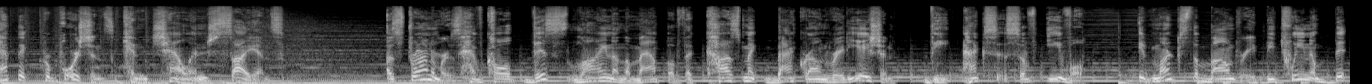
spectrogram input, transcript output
epic proportions can challenge science? Astronomers have called this line on the map of the cosmic background radiation the axis of evil. It marks the boundary between a bit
